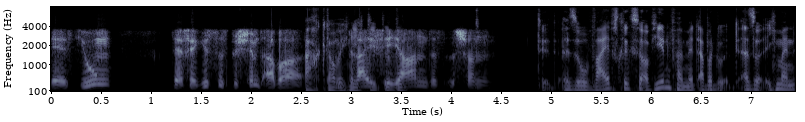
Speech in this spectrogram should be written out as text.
der ist jung, der vergisst es bestimmt, aber Ach, ich in drei, nicht. vier Jahren, das ist schon so Vibes kriegst du auf jeden Fall mit, aber du, also ich meine,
